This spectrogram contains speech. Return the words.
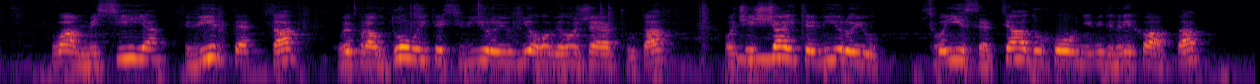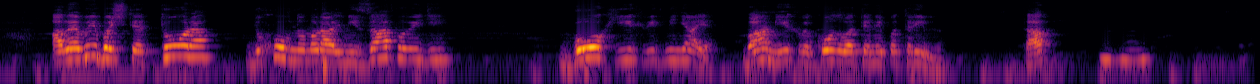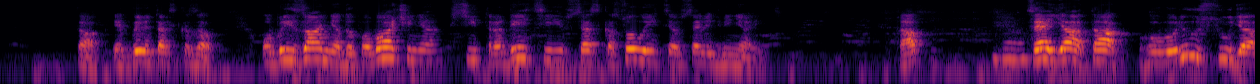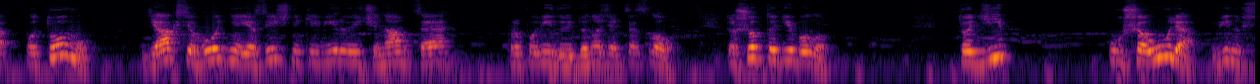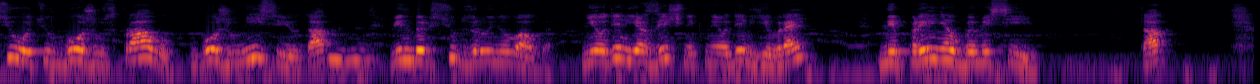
вам Месія, вірте, так? Виправдовуйтесь вірою в нього, в його жертву, так? Очищайте вірою свої серця духовні від гріха, так? Але вибачте, Тора, духовно-моральні заповіді, Бог їх відміняє. Вам їх виконувати не потрібно. Так? Мгм. Так, якби він так сказав. Обрізання до побачення, всі традиції, все скасовується, все відміняється. Так? Це я так говорю, судя по тому, як сьогодні язичники, віруючи нам, це проповідують, доносять це слово. То що б тоді було? Тоді б у Шауля він всю оцю Божу справу, Божу місію, так, він би всю б зруйнував би. Ні один язичник, ні один єврей не прийняв би Месію. Так?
